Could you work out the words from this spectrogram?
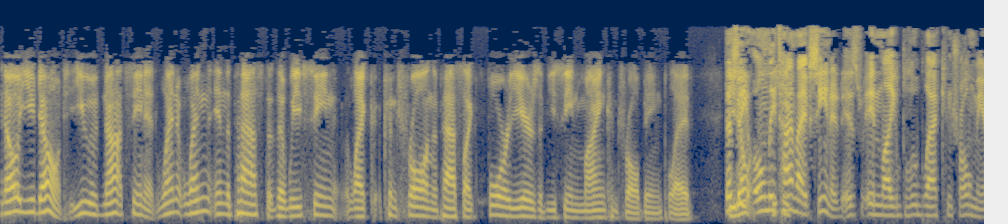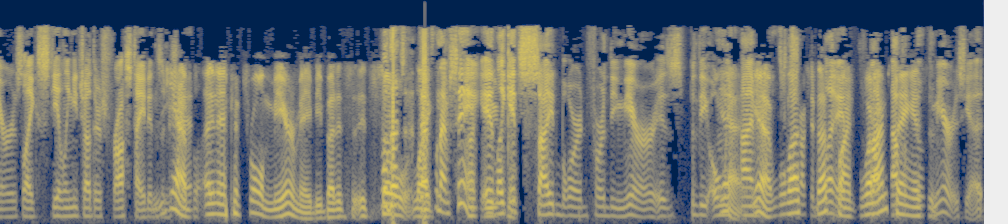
No, you don't. You have not seen it. When when in the past that we've seen like control in the past like four years have you seen mind control being played? That's the only see- time I've seen it is in like blue black control mirrors, like stealing each other's frost titans and yeah, shit. and a control mirror maybe, but it's it's so Well, that's, like that's what I'm saying. It, like its sideboard for the mirror is the only Yeah, time. yeah, well, that's- that's fine. What I'm saying is mirrors yet.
